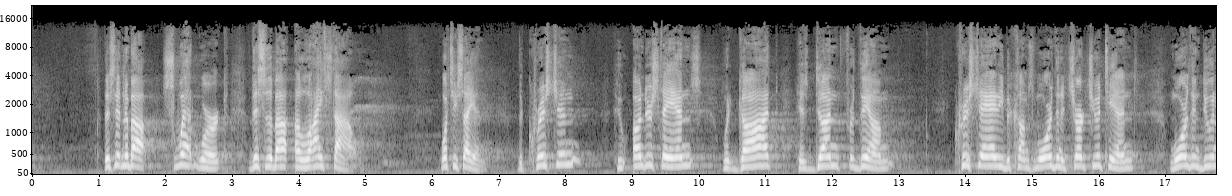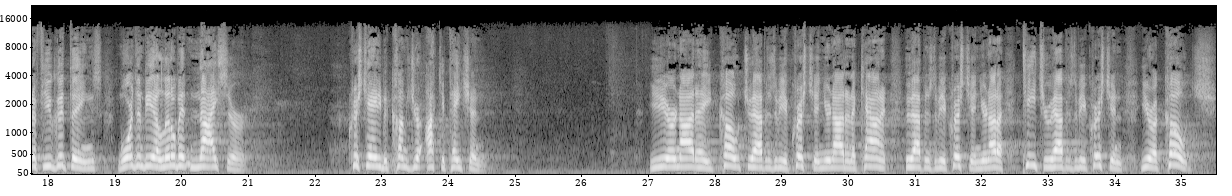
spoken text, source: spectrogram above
This isn't about sweat work, this is about a lifestyle. What's he saying? The Christian who understands what God has done for them, Christianity becomes more than a church you attend, more than doing a few good things, more than being a little bit nicer. Christianity becomes your occupation. You're not a coach who happens to be a Christian. You're not an accountant who happens to be a Christian. You're not a teacher who happens to be a Christian. You're a coach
